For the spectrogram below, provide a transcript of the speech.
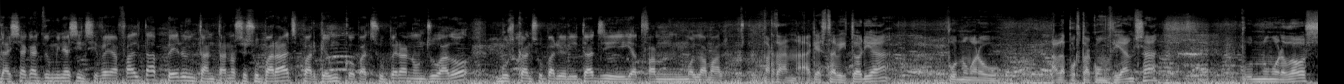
deixar que ens dominessin si feia falta, però intentar no ser superats perquè un cop et superen un jugador busquen superioritats i, i et fan molt de mal. Per tant, aquesta victòria, punt número 1, ha de portar confiança. Punt número 2,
